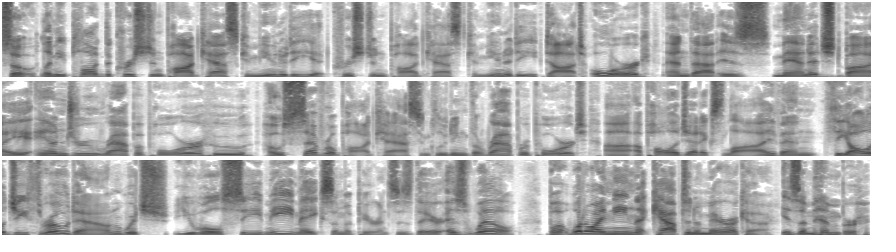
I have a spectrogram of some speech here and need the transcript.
So let me plug the Christian Podcast Community at ChristianPodcastCommunity.org, and that is managed by Andrew Rappaport, who hosts several podcasts, including The Rapp Report, uh, Apologetics Live, and Theology Throwdown, which you will see me make some appearances there as well. But what do I mean that Captain America is a member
